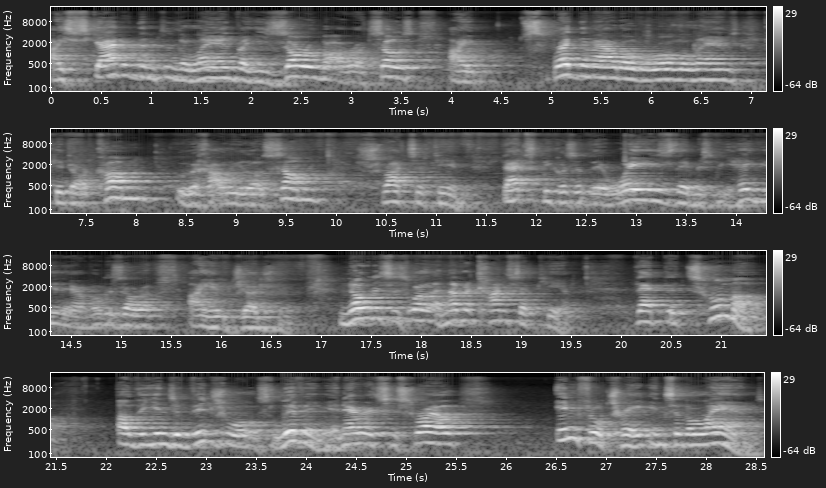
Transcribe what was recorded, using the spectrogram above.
I scattered them through the land, Vayizoru Ba'aratzos, I spread them out over all the lands, Kidarkam, Uvechalilosam, Shvatzatim. That's because of their ways, their misbehavior, their avodah I have judged them. Notice as well another concept here that the tumah of the individuals living in Eretz Yisrael infiltrate into the land.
